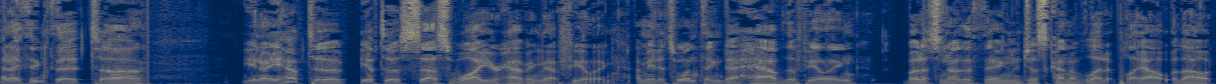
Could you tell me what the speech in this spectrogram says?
And I think that uh, you know you have to you have to assess why you're having that feeling. I mean, it's one thing to have the feeling, but it's another thing to just kind of let it play out without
